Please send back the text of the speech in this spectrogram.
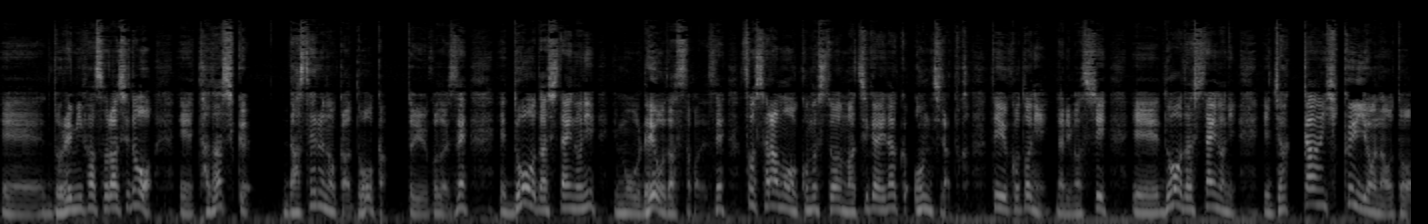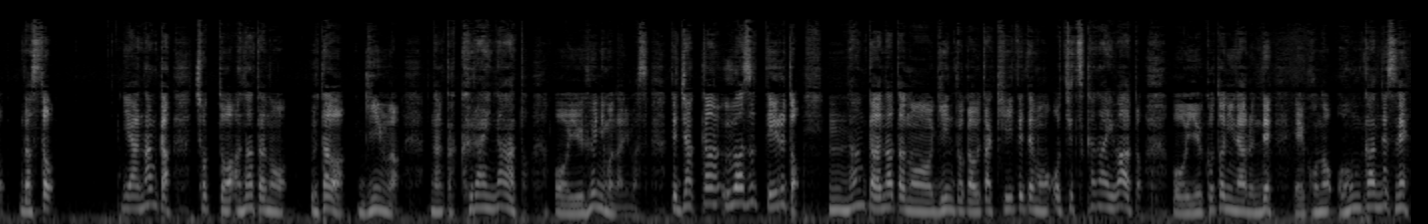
えー、ドレミファソラシドを、えー、正しく出せるのかどうかということですね。え、どう出したいのに、もうレを出すとかですね。そしたらもうこの人は間違いなく音痴だとかっていうことになりますし、えー、どう出したいのに、若干低いような音を出すと、いや、なんか、ちょっとあなたの歌は、銀は、なんか暗いなぁという風にもなります。で、若干上ずっていると、うん、なんかあなたの銀とか歌聞いてても落ち着かないわ、ということになるんで、え、この音感ですね。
